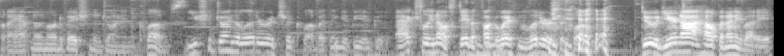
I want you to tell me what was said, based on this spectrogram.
But I have no motivation to join any clubs. You should join the literature club. I think it'd be a good. Actually, no. Stay the fuck mm-hmm. away from the literature club, dude. You're not helping anybody.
